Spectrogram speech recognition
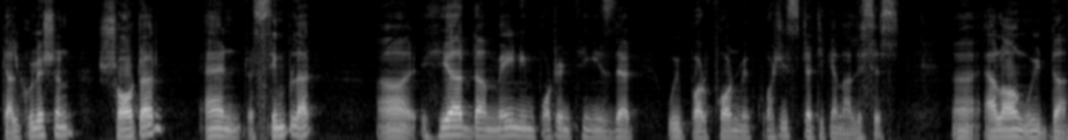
calculation shorter and simpler. Uh, here the main important thing is that we perform a quasi-static analysis uh, along with the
